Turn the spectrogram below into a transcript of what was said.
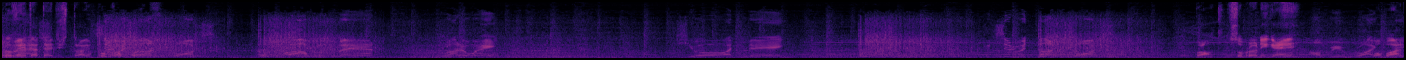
aproveita até destrói um pouco a ponte. Pronto, não sobrou ninguém. Vambora.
